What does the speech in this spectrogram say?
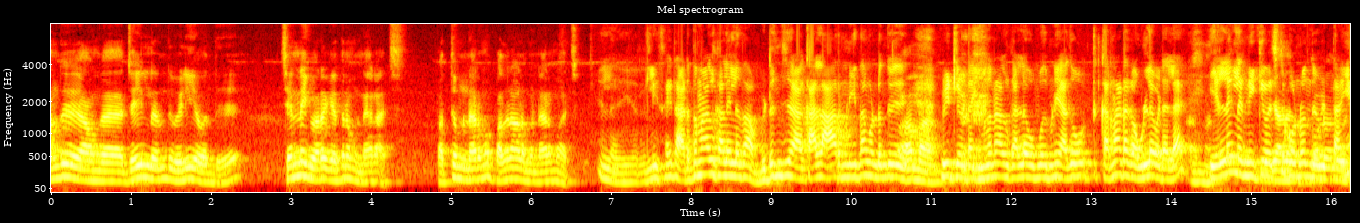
வந்து அவங்க ஜெயிலிருந்து இருந்து வெளியே வந்து சென்னைக்கு வரக்கு எத்தனை மணி நேரம் ஆச்சு? பத்து மணி நேரமோ பதினாலு மணி நேரமோ ஆச்சு. இல்லை ரிலீஸ் ஆகிட்டு அடுத்த நாள் காலையில் தான். விடிஞ்சு காலைல ஆறு மணிக்கு தான் கொண்டு வந்து வீட்டில் விட்டாங்க. முதல் நாள் காலைல ஒன்பது மணி அதுவும் கர்நாடகா உள்ள விடலை. எல்லையில் நிற்க வச்சுட்டு கொண்டு வந்து விட்டாங்க.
